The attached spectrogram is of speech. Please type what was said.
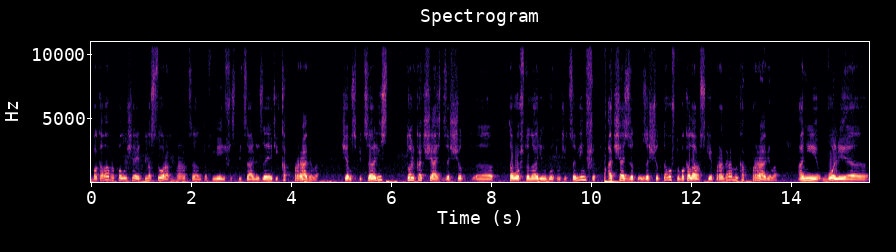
бакалавр получает на 40% меньше специальных занятий, как правило, чем специалист, только часть за счет э, того, что на один год учится меньше, а часть за, за счет того, что бакалаврские программы, как правило, они более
